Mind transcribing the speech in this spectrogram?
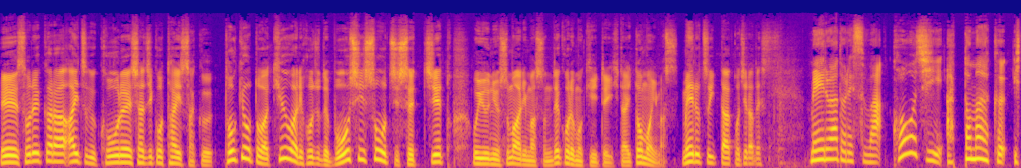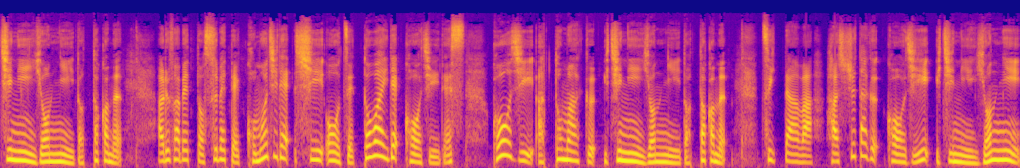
えー、それから相次ぐ高齢者事故対策。東京都は9割補助で防止装置設置へというニュースもありますんでこれも聞いていきたいと思います。メールツイッターこちらです。メールアドレスは、コージーアットマーク 1242.com。アルファベットすべて小文字で COZY でコージーです。コージーアットマーク 1242.com。ツイッターは、ハッシュタグコージー1242。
